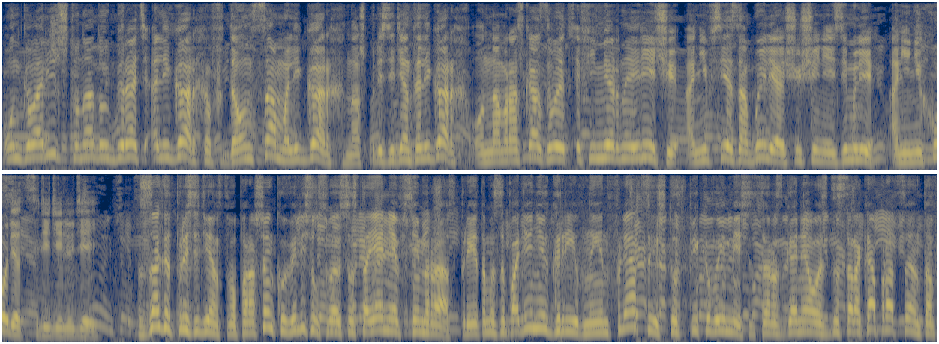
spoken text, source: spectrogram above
Он говорит, что надо убирать олигархов. Да он сам олигарх. Наш президент олигарх. Он нам рассказывает эфемерные речи. Они все забыли ощущение земли. Они не ходят среди людей. За год президентства Порошенко увеличил свое состояние в 7 раз. При этом из-за падения гривны и инфляции, что в пиковые месяцы разгонялось до 40%.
